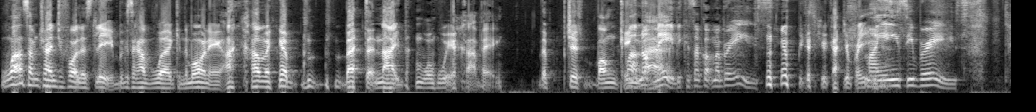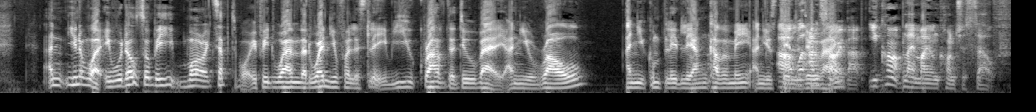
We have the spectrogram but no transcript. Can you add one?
whilst I'm trying to fall asleep because I have work in the morning, are having a better night than what we're having. They're just bonking. Well, not there. me because I've got my breeze, because you got your breeze. my easy breeze. And you know what? It would also be more acceptable if it weren't that when you fall asleep, you grab the duvet and you roll and you completely uncover me and you still Oh, well, the I'm sorry, Bab. You can't blame my unconscious self.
